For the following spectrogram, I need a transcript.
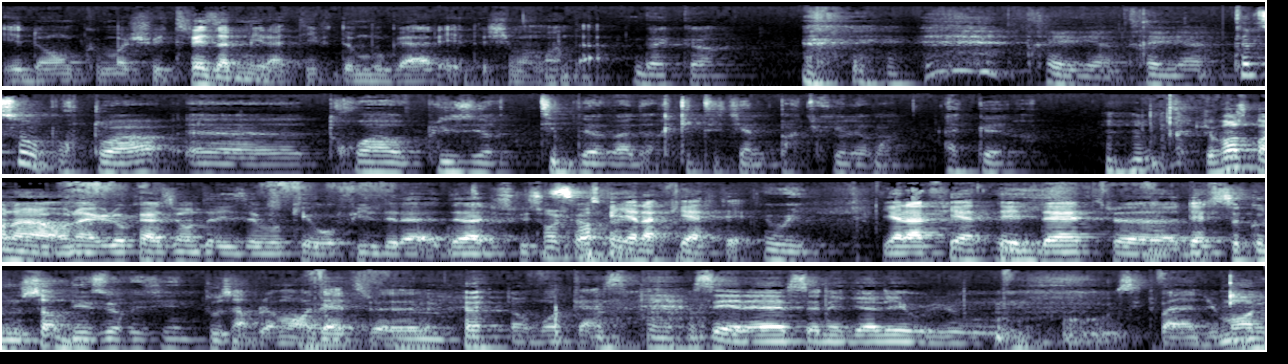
Et donc, moi, je suis très admiratif de Mugar et de Chimamanda. D'accord. très bien, très bien. Quels sont pour toi euh, trois ou plusieurs types de valeurs qui te tiennent particulièrement à cœur? Mhm. Je pense qu'on a, on a eu l'occasion de les évoquer au fil de la, de la discussion. Je pense qu'il y a la fierté. Oui. Il y a la fierté d'être euh, d'être ce que nous sommes. Des origines. Tout simplement, d'être, euh, dans mon cas, CNR, Sénégalais ou, ou, citoyen du monde.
